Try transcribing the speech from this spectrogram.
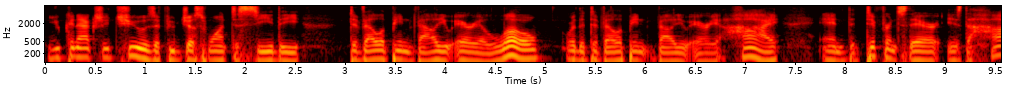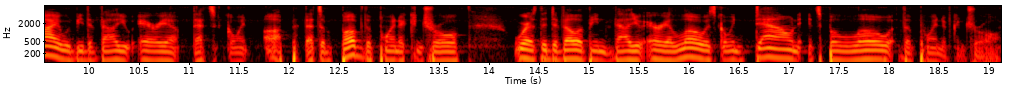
you can actually choose if you just want to see the developing value area low or the developing value area high. And the difference there is the high would be the value area that's going up, that's above the point of control, whereas the developing value area low is going down, it's below the point of control.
